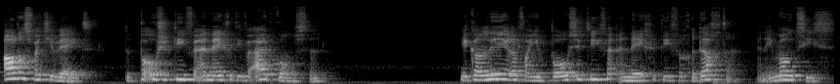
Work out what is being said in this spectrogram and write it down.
alles wat je weet, de positieve en negatieve uitkomsten. Je kan leren van je positieve en negatieve gedachten en emoties.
